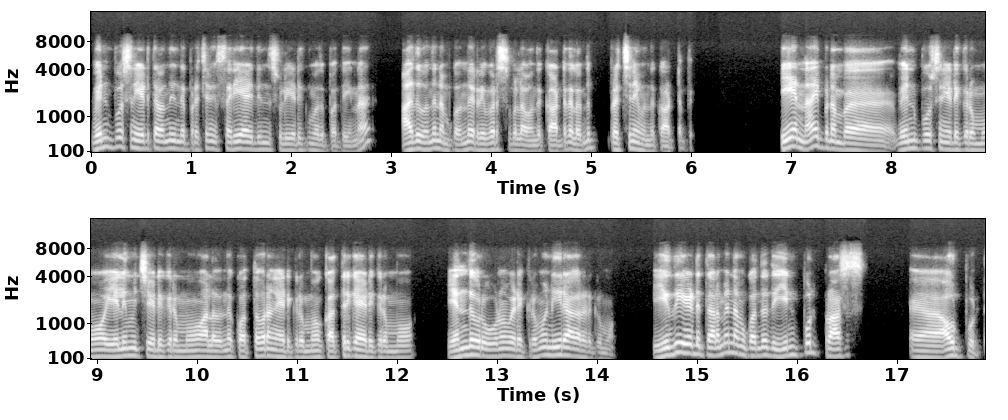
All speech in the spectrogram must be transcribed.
வெண்பூசணி எடுத்தா வந்து இந்த பிரச்சனைக்கு சரியாயிடுதுன்னு சொல்லி எடுக்கும்போது பார்த்தீங்கன்னா, அது வந்து நமக்கு வந்து ரிவர்சிபிளா வந்து காட்டுது. அதுல வந்து பிரச்சனை வந்து காட்டுது. ஏன்னா, இப்ப நம்ம வெண்பூசணி எடுக்கிறோமோ, எலுமிச்சை எடுக்கிறோமோ, அல்லது வந்து கொத்தவரங்காய் எடுக்கிறோமோ, கத்திரிக்காய் எடுக்கிறோமோ, எந்த ஒரு உணவு எடுக்கிறோமோ, நீராகாரம் எடுக்கிறோமோ, எது எடுத்தாலுமே நமக்கு வந்து அது இன்புட், ப்ராசஸ், அ அவுட்புட்.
